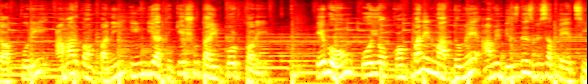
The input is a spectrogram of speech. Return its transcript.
জব করি, আমার কোম্পানি ইন্ডিয়া থেকে সুতা ইম্পোর্ট করে। এবং ওই কোম্পানির মাধ্যমে আমি বিজনেস ভিসা পেয়েছি।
